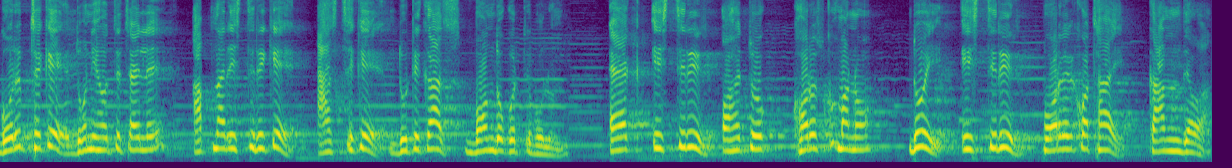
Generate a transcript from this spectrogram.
গরিব থেকে ধনী হতে চাইলে আপনার স্ত্রীকে আজ থেকে দুটি কাজ বন্ধ করতে বলুন। এক, স্ত্রীর অহেতুক খরচ কমানো। দুই, স্ত্রীর পরের কথায় কান দেওয়া।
